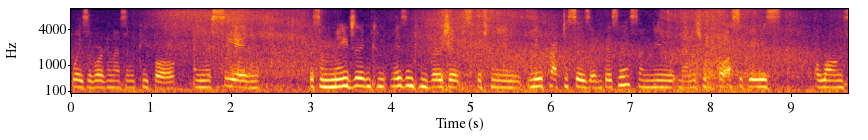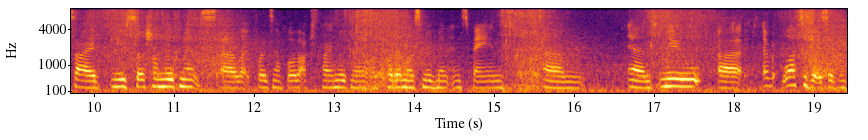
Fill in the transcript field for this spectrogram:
ways of organizing people, and you're seeing this amazing, amazing convergence between new practices in business and new management philosophies alongside new social movements, uh, like for example the Occupy movement or Podemos movement in Spain, um, and new, uh, lots of ways of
